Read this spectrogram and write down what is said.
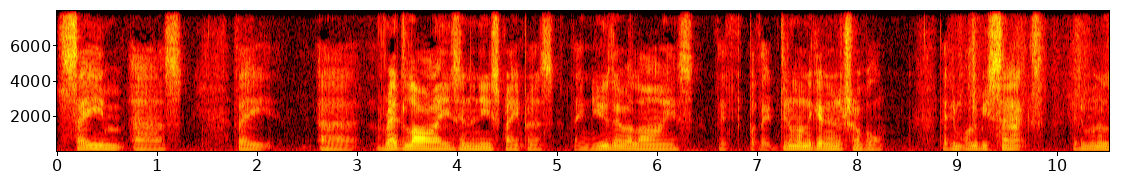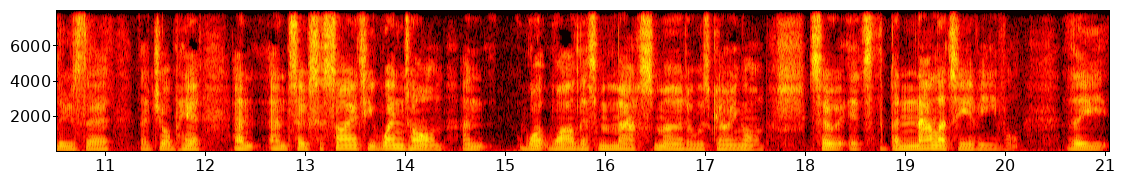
same as they uh, read lies in the newspapers. They knew they were lies, they, but they didn't want to get into trouble. They didn't want to be sacked. They didn't want to lose their, their job here. And, and so society went on and while this mass murder was going on. So it's the banality of evil. The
